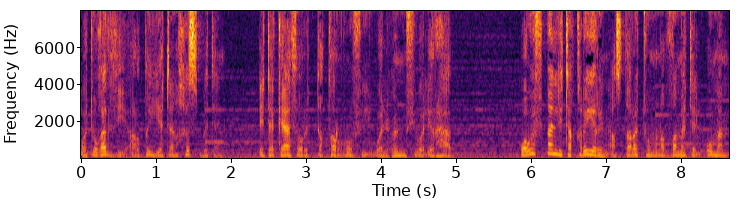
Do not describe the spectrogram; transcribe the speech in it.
وتغذي أرضية خصبة لتكاثر التطرف والعنف والإرهاب. ووفقا لتقرير أصدرته منظمة الأمم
